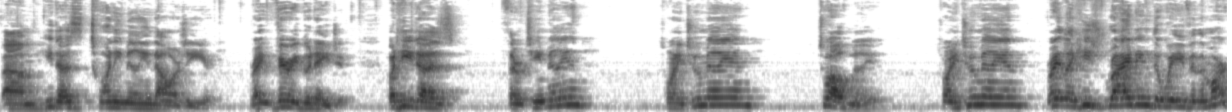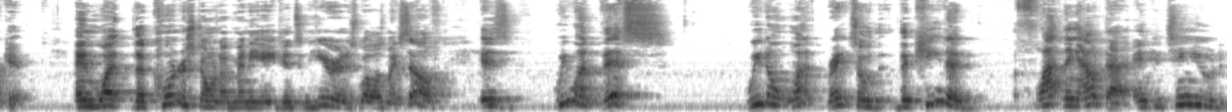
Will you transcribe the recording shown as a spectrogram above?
um, he does twenty million dollars a year, right? Very good agent, but he does 13 million, 22 million, 12 million, 22 million, right? Like he's riding the wave of the market. And what the cornerstone of many agents in here, as well as myself, is we want this we don't want, right? So the key to flattening out that and continued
